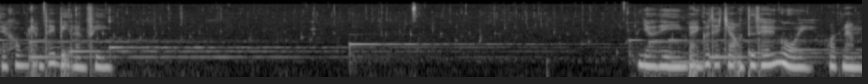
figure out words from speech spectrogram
sẽ không cảm thấy bị làm phiền. Giờ thì bạn có thể chọn tư thế ngồi hoặc nằm.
